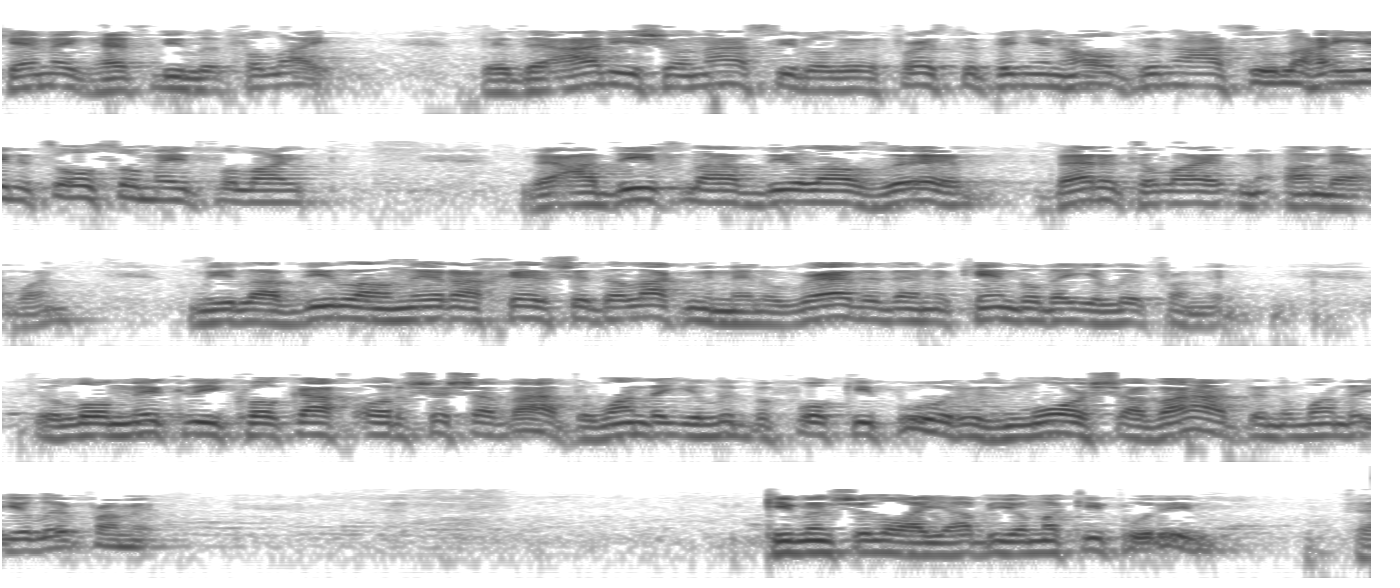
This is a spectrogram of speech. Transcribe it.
can't make it has to be lit for light. The first opinion holds it's also made for light. Better to light on that one. Rather than a candle that you lit from it. The lo mikri kol kach or Shabbat, the one that you lit before Kippur is more Shabbat than the one that you lit from it. כיוון שלא היה ביום הכיפורים. So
